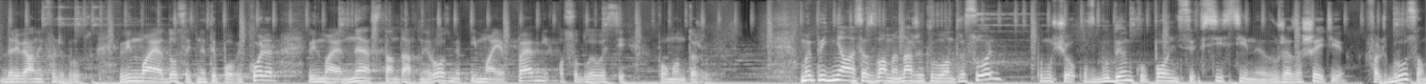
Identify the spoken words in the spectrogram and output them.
дерев'яний фальшбрус. Він має досить нетиповий колір, він має нестандартний розмір і має певні особливості по монтажу. Ми піднялися з вами на житлову антресоль, тому що в будинку повністю всі стіни вже зашиті фальшбрусом.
